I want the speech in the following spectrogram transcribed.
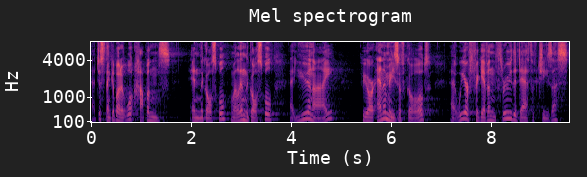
Uh, just think about it. What happens in the gospel? Well, in the gospel, uh, you and I, who are enemies of God, uh, we are forgiven through the death of Jesus,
